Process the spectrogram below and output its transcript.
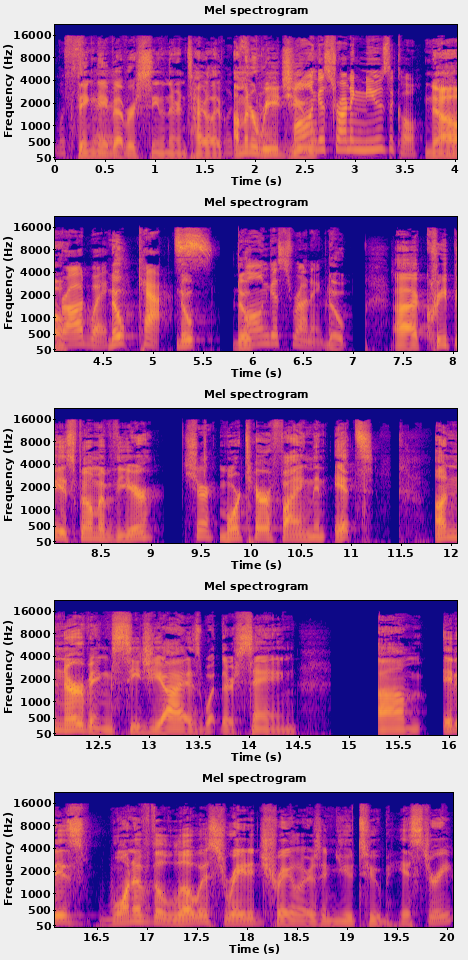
Looks thing they've ever seen in their entire life. Looks I'm going to good. read you. Longest running musical. No. Broadway. Nope. Cats. Nope. Nope. Longest running. Nope. Uh, creepiest film of the year. Sure. More terrifying than it. Unnerving CGI is what they're saying. Um, it is one of the lowest rated trailers in YouTube history.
